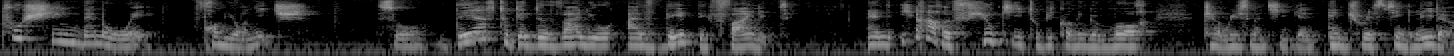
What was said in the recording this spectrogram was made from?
pushing them away from your niche. So they have to get the value as they define it. And here are a few keys to becoming a more charismatic and interesting leader.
